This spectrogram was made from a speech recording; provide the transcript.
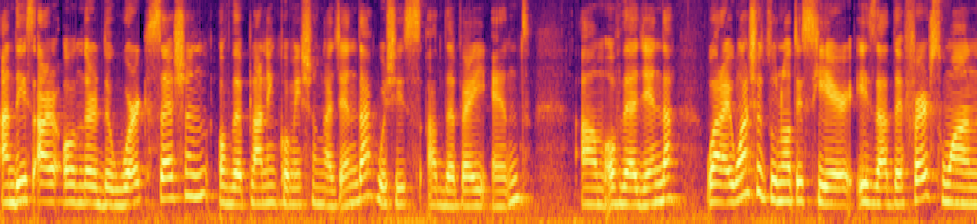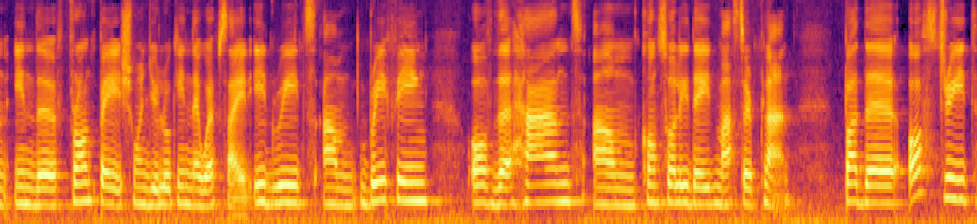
and these are under the work session of the Planning Commission agenda, which is at the very end um, of the agenda. What I want you to notice here is that the first one in the front page, when you look in the website, it reads um, briefing of the hand um, consolidate master plan. But the off-street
